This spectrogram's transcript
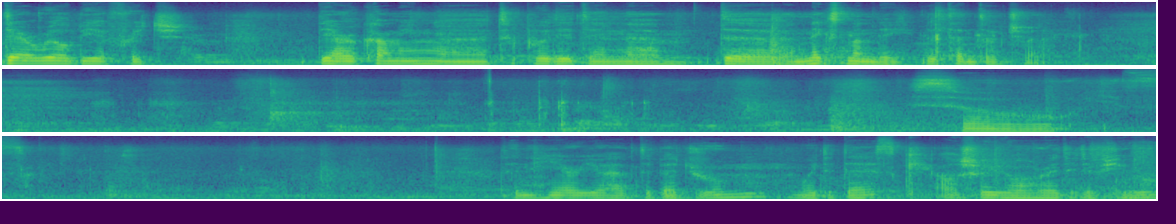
there will be a fridge. They are coming uh, to put it in um, the next Monday, the 10th of July. So Then here you have the bedroom with the desk. I'll show you already the view.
